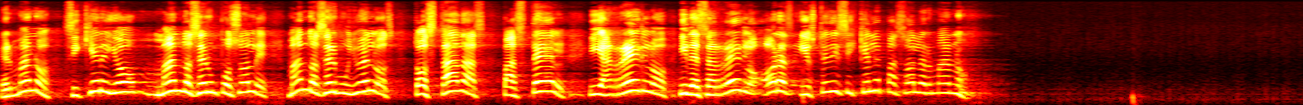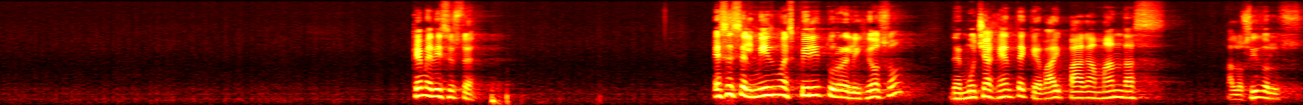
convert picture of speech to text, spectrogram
Hermano, si quiere yo mando a hacer un pozole, mando a hacer buñuelos, tostadas, pastel y arreglo y desarreglo. Horas. Y usted dice, ¿y qué le pasó al hermano? ¿Qué me dice usted? Ese es el mismo espíritu religioso de mucha gente que va y paga mandas a los ídolos.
